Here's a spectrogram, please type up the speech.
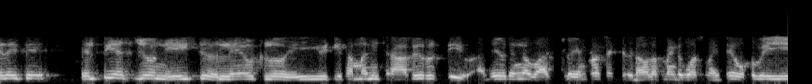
ఏదైతే ఎల్పిఎస్ జోన్ ఎయిట్ లేఅవుట్లు వీటికి సంబంధించిన అభివృద్ధి అదే విధంగా వాటిలో ఇన్ఫ్రాస్ట్రక్చర్ డెవలప్మెంట్ కోసం అయితే ఒక వెయ్యి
